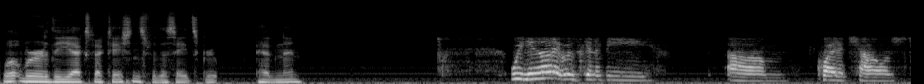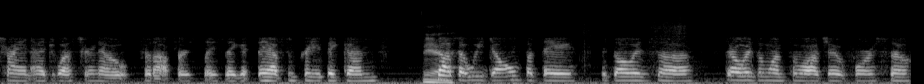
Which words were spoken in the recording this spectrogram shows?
What were the expectations for this eights group heading in? We knew that it was going to be um, quite a challenge to try and edge Western out for that first place. They get, they have some pretty big guns. Yeah. Not that we don't, but they it's always uh, they're always the ones to watch out for. So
